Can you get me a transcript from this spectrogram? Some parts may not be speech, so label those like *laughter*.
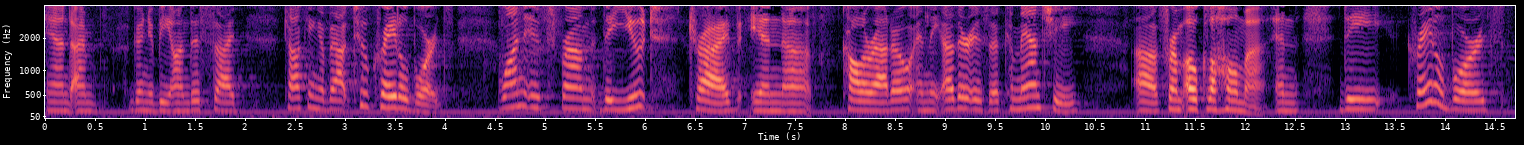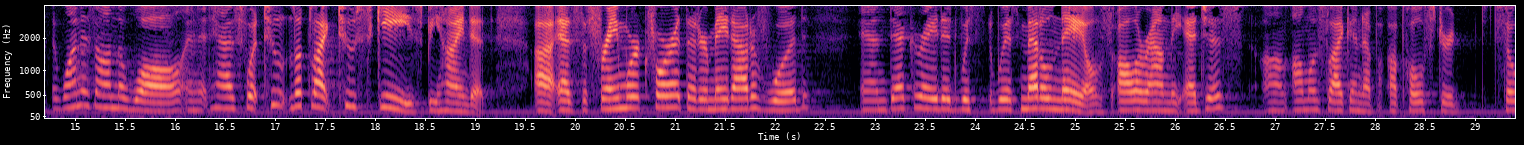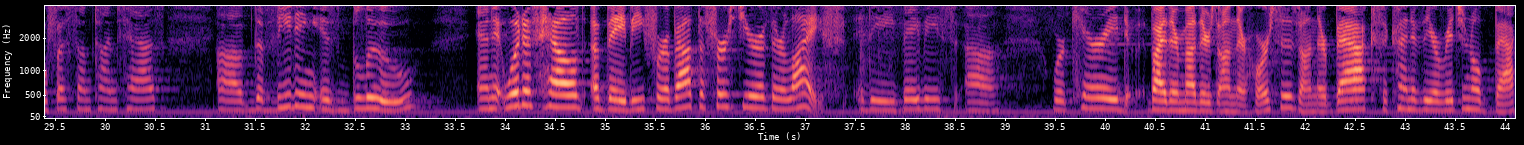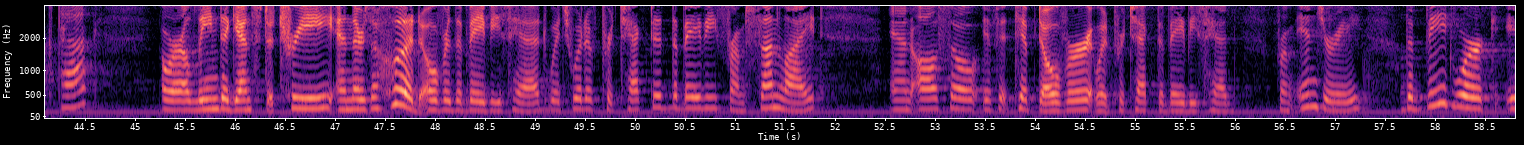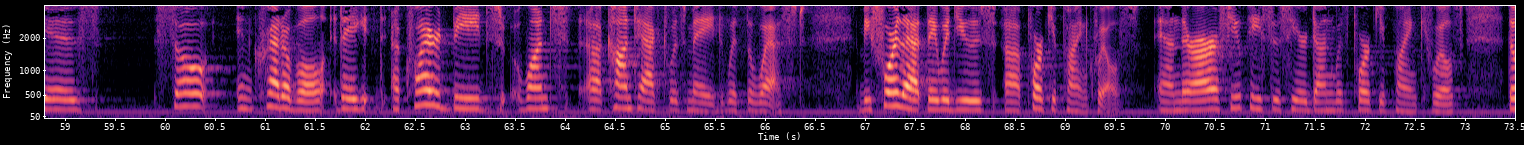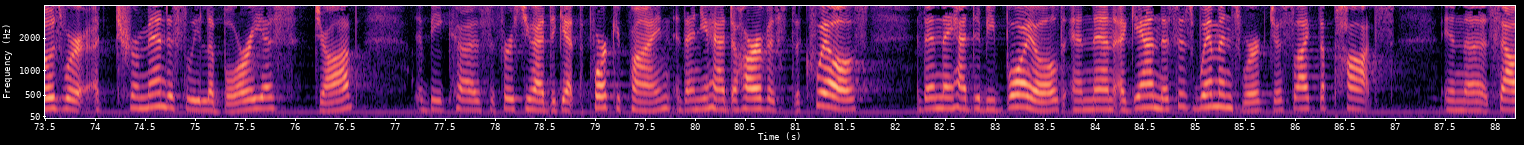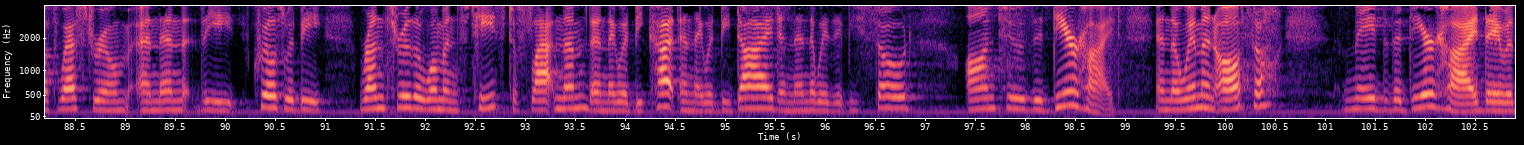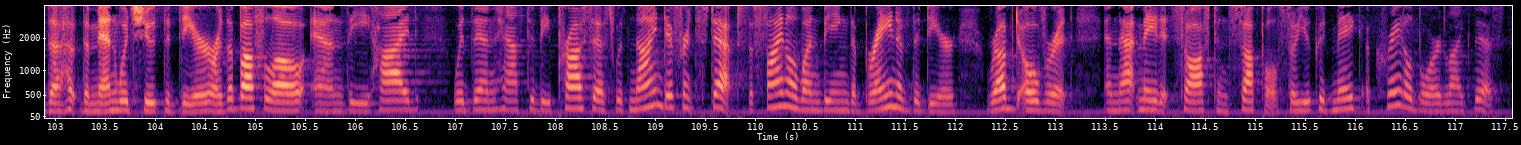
and I'm going to be on this side talking about two cradle boards. One is from the Ute tribe in uh, Colorado, and the other is a Comanche uh, from Oklahoma. And the cradle boards, one is on the wall, and it has what two, look like two skis behind it uh, as the framework for it that are made out of wood and decorated with, with metal nails all around the edges, um, almost like an up- upholstered sofa sometimes has. Uh, the beading is blue, and it would have held a baby for about the first year of their life. The babies uh, were carried by their mothers on their horses, on their backs, a kind of the original backpack, or leaned against a tree, and there's a hood over the baby's head, which would have protected the baby from sunlight, and also, if it tipped over, it would protect the baby's head from injury. The beadwork is so incredible. They acquired beads once uh, contact was made with the West. Before that, they would use uh, porcupine quills, and there are a few pieces here done with porcupine quills. Those were a tremendously laborious job because first you had to get the porcupine, then you had to harvest the quills, then they had to be boiled, and then again, this is women's work, just like the pots in the southwest room, and then the quills would be run through the woman's teeth to flatten them, then they would be cut and they would be dyed, and then they would be sewed onto the deer hide. And the women also *laughs* made the deer hide. They would, the, the men would shoot the deer or the buffalo, and the hide would then have to be processed with nine different steps, the final one being the brain of the deer rubbed over it, and that made it soft and supple. So you could make a cradle board like this.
